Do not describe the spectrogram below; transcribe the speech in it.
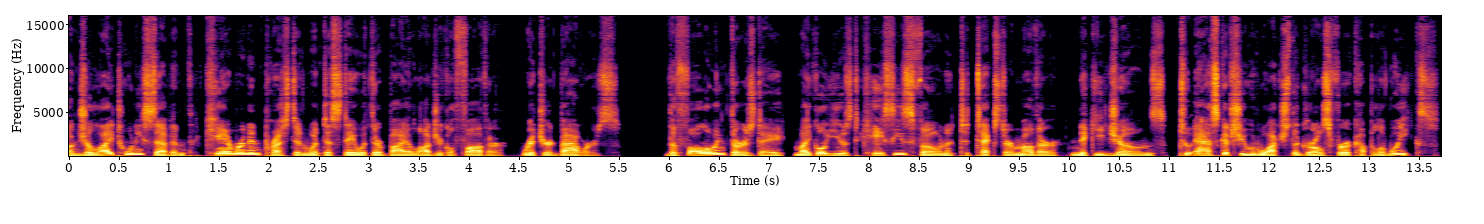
On July 27th, Cameron and Preston went to stay with their biological father, Richard Bowers. The following Thursday, Michael used Casei's phone to text her mother, Nikki Jones, to ask if she would watch the girls for a couple of weeks.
